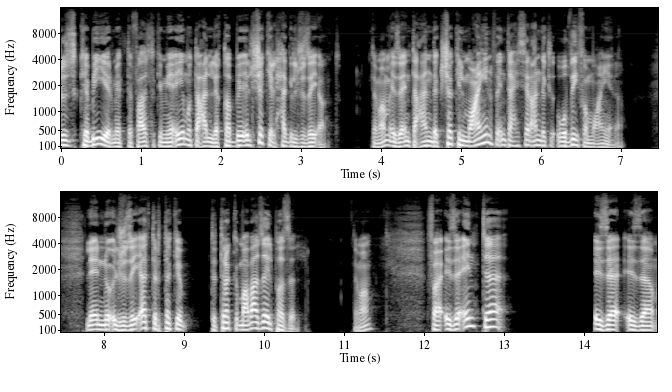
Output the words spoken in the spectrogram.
جزء كبير من التفاعلات الكيميائية متعلقة بالشكل حق الجزيئات. تمام؟ إذا أنت عندك شكل معين فأنت حيصير عندك وظيفة معينة. لأنه الجزيئات ترتكب تتركب مع بعض زي البازل تمام؟ فإذا أنت إذا إذا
